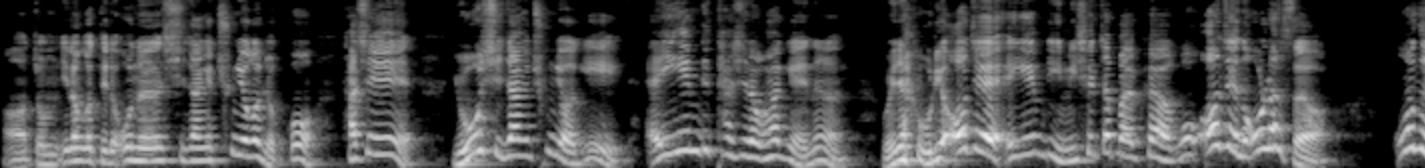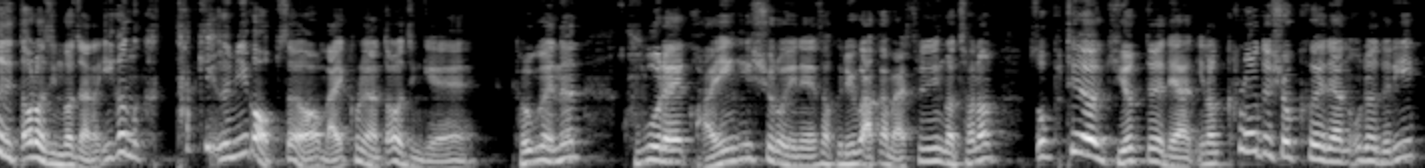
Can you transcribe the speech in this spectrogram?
어, 좀 이런 것들이 오늘 시장에 충격을 줬고 사실 요 시장의 충격이 AMD 탓이라고 하기에는 왜냐면 우리 어제 AMD 이미 실적 발표하고 어제는 올랐어요. 오늘이 떨어진 거잖아. 이건 딱히 의미가 없어요. 마이크론이랑 떨어진 게. 결국에는 구글의 과잉 이슈로 인해서 그리고 아까 말씀드린 것처럼 소프트웨어 기업들에 대한 이런 클로드 쇼크에 대한 우려들이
